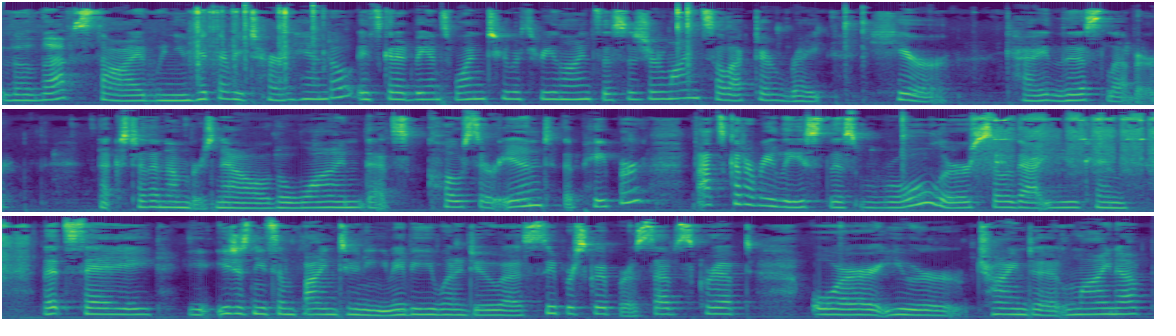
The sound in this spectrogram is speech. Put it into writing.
the left side, when you hit the return handle, it's gonna advance one, two, or three lines. This is your line selector right here, okay? This lever next to the numbers. Now, the one that's closer into the paper, that's gonna release this roller so that you can, let's say you, you just need some fine tuning. Maybe you wanna do a superscript or a subscript, or you're trying to line up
